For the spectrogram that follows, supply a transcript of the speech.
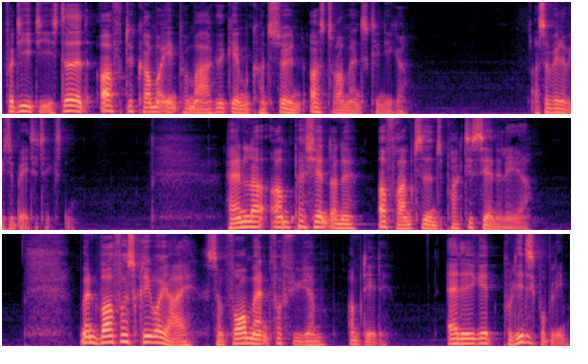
fordi de i stedet ofte kommer ind på markedet gennem koncern- og stråmandsklinikker. Og så vender vi tilbage til teksten. Handler om patienterne og fremtidens praktiserende læger. Men hvorfor skriver jeg som formand for Fyam om dette? Er det ikke et politisk problem?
